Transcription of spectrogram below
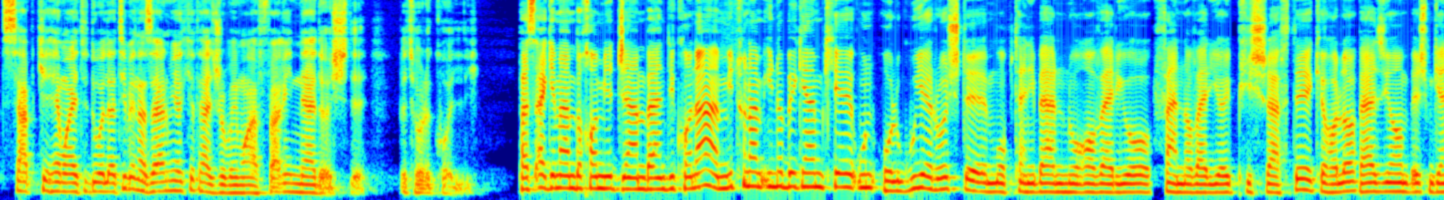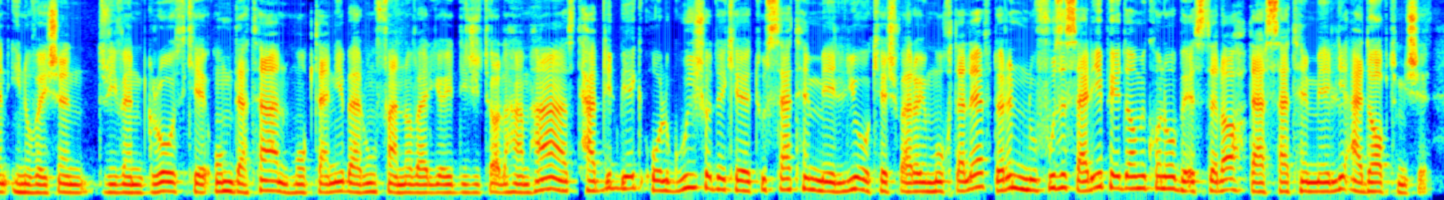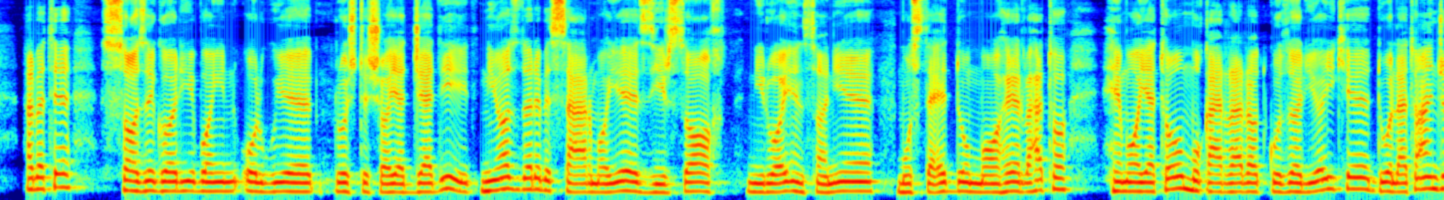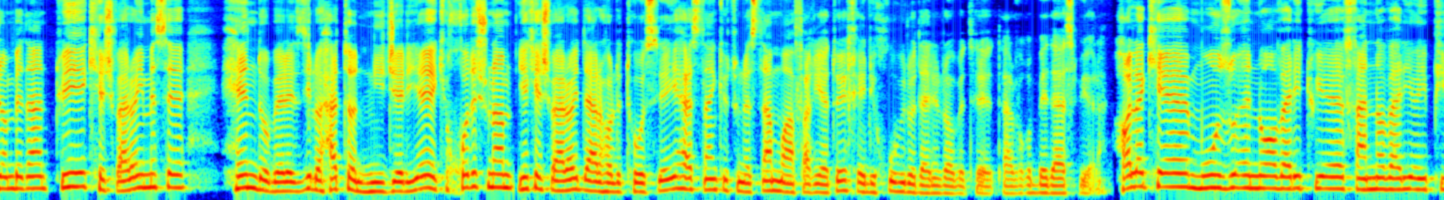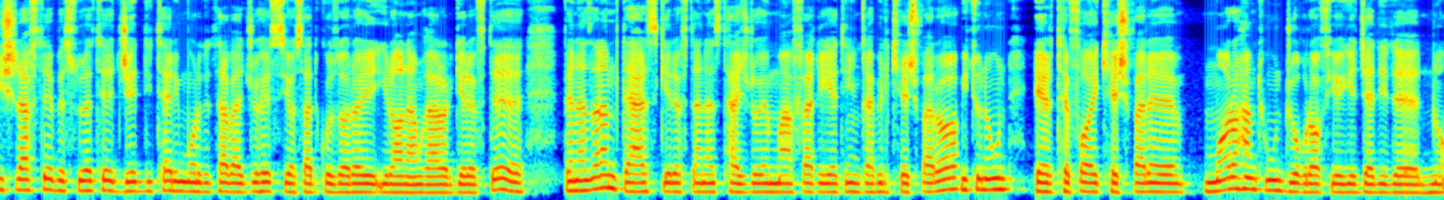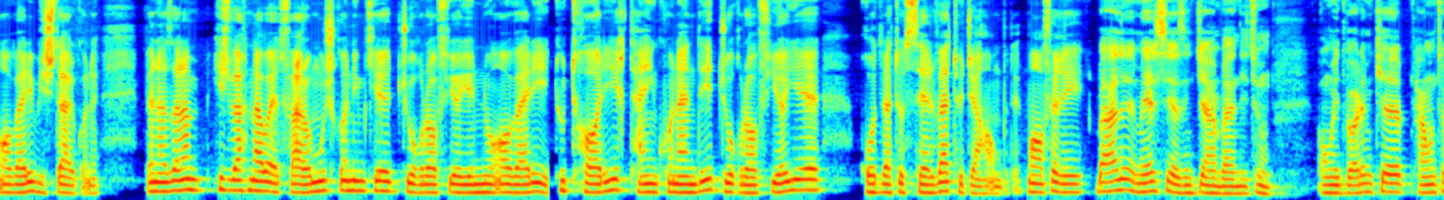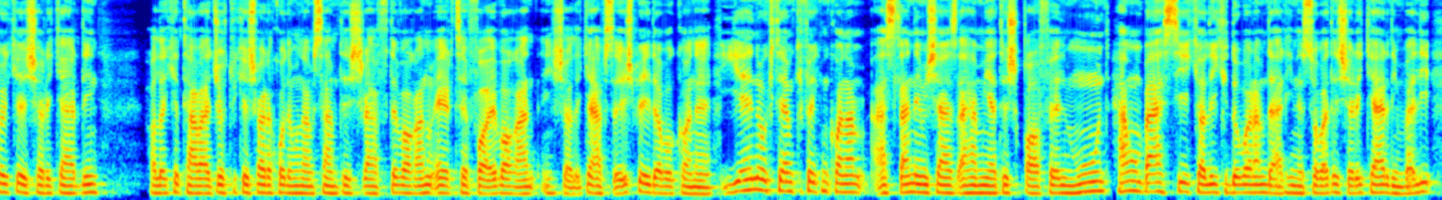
سبک حمایت دولتی به نظر میاد که تجربه موفقی نداشته به طور کلی. پس اگه من بخوام یه جمع کنم می‌تونم اینو بگم که اون الگوی رشد مبتنی بر نوآوری و فناوری های پیشرفته که حالا بعضی هم بهش میگن innovation driven growth که عمدتا مبتنی بر اون فناوری های دیجیتال هم هست تبدیل به یک الگویی شده که تو سطح ملی و کشورهای مختلف داره نفوذ سریع پیدا می‌کنه و به اصطلاح در سطح ملی اداپت میشه. البته سازگاری با این الگوی رشد شاید جدید نیاز داره به سرمایه زیرساخت نیروهای انسانی مستعد و ماهر و حتی حمایت ها و مقررات گذاریایی که دولت ها انجام بدن توی کشورهایی مثل هند و برزیل و حتی نیجریه که خودشون هم یه کشورهای در حال توسعه هستن که تونستن موفقیت های خیلی خوبی رو در این رابطه در واقع به دست بیارن. حالا که موضوع نوآوری توی فناوری های پیشرفته به صورت جدیتری مورد توجه سیاستگزارای ایران هم قرار گرفته به نظرم درس گرفتن از تجربه موفقیت این قبیل کشورها می‌تونه اون ارتفاع کشور ما رو هم تو اون جغرافیای جدید نوآوری بیشتر کنه. به نظرم هیچ وقت نباید فراموش کنیم که جغرافیای نوآوری تو تاریخ تعیین کننده جغرافیای قدرت و ثروت تو جهان بوده. موافقی؟ بله مرسی از این جنبندیتون. امیدواریم که همونطور که اشاره کردین حالا که توجه تو کشور خودمون هم سمتش رفته واقعا اون ارتفاع واقعا انشالله که افزایش پیدا بکنه. یه نکته هم که فکر می‌کنم اصلا نمیشه از اهمیتش قافل موند همون بحثیه که حالا که دوبارم در این صحبت اشاره کردیم ولی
